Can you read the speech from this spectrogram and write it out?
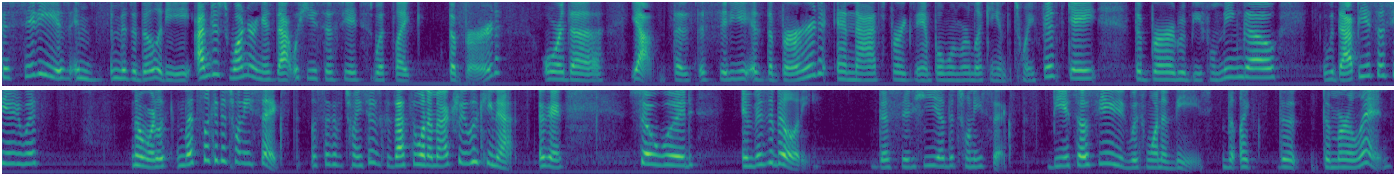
the siddhi is in- invisibility. I'm just wondering, is that what he associates with like the bird? Or the yeah, the, the siddhi is the bird, and that's for example when we're looking at the 25th gate, the bird would be flamingo. Would that be associated with no, we're look, let's look at the 26th. Let's look at the 26th because that's the one I'm actually looking at. Okay. So would invisibility, the Siddhi of the 26th, be associated with one of these? Like the the Merlin.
